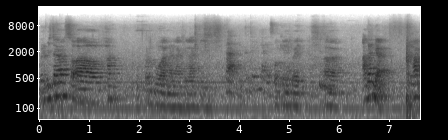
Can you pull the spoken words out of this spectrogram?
berbicara soal hak perempuan dan laki-laki. Oke, baik. Eh, ada nggak hak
